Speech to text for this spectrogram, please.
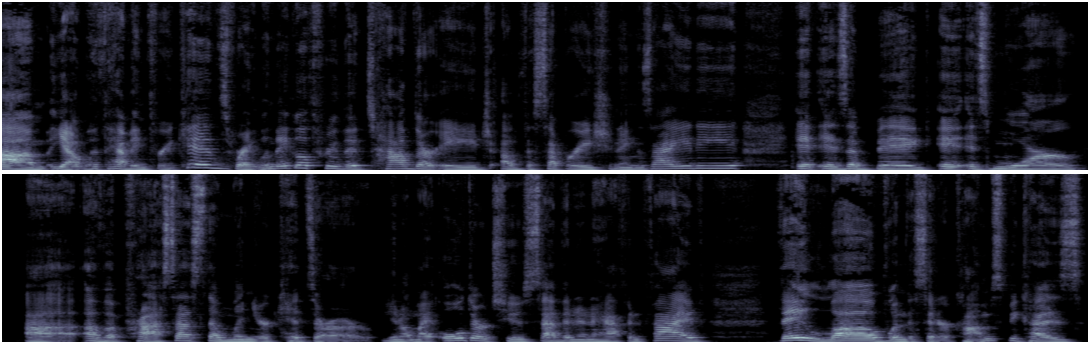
um yeah, with having three kids, right? When they go through the toddler age of the separation anxiety, it is a big it is more uh of a process than when your kids are, you know, my older two, seven and a half and five, they love when the sitter comes because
